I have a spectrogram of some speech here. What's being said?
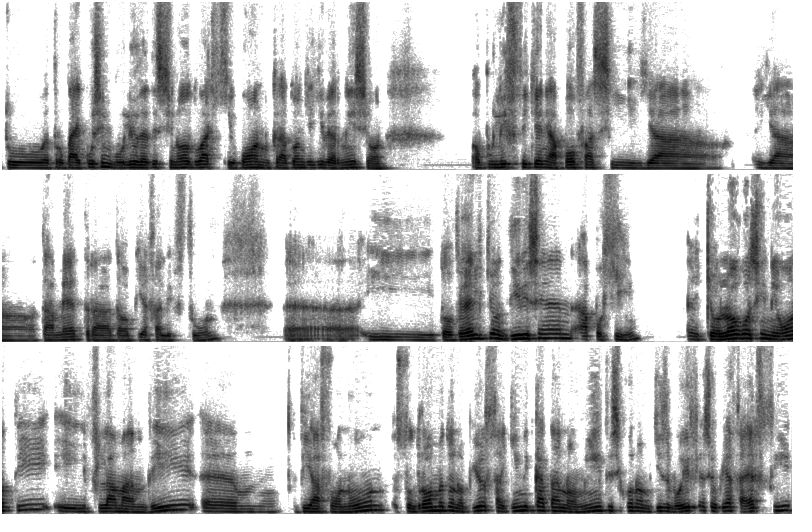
του Ευρωπαϊκού Συμβουλίου, δηλαδή Συνόδου Αρχηγών Κρατών και Κυβερνήσεων, όπου λήφθηκε η απόφαση για για τα μέτρα τα οποία θα ληφθούν, ε, το Βέλγιο τήρησε αποχή ε, και ο λόγος είναι ότι οι Φλαμανδοί ε, διαφωνούν στον τρόπο με τον οποίο θα γίνει κατανομή της οικονομικής βοήθειας η οποία θα έρθει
